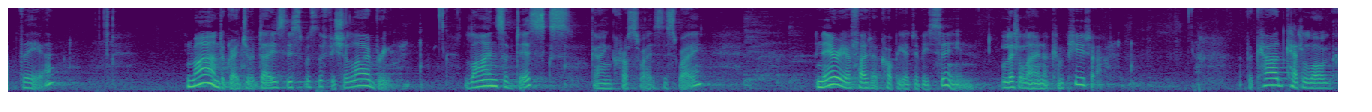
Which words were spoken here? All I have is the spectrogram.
up there, in my undergraduate days, this was the Fisher Library. Lines of desks going crossways this way, an area photocopier to be seen, let alone a computer. The card catalogue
